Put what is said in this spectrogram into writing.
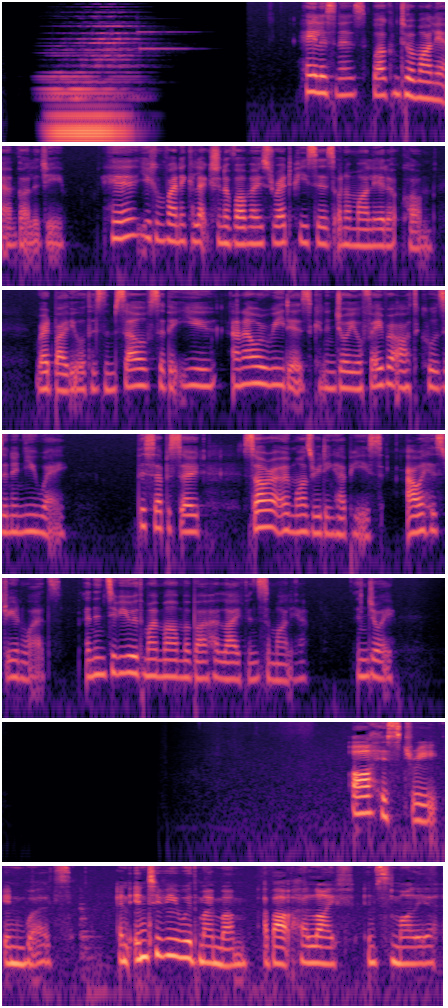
Hey listeners, welcome to Amaliah Anthology. Here you can find a collection of our most read pieces on amaliah.com, read by the authors themselves so that you and our readers can enjoy your favourite articles in a new way. This episode, Sara Omar's reading her piece, Our History in Words, an interview with my mum about her life in Somalia. Enjoy. Our History in Words, an interview with my mum about her life in Somalia.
